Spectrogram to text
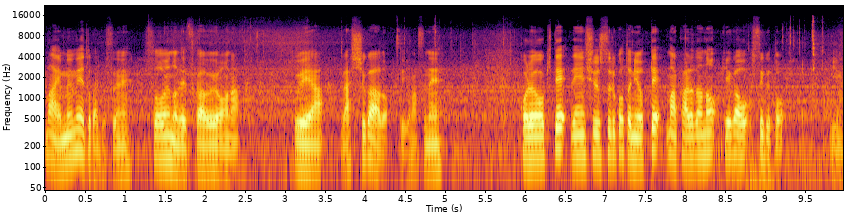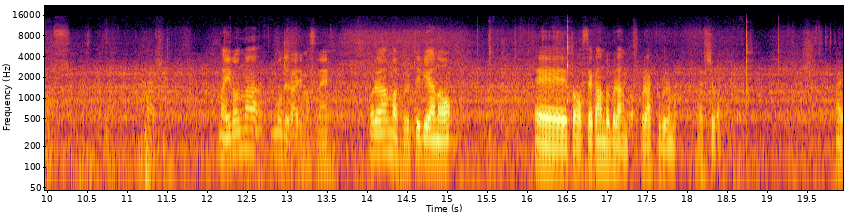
まあ、MMA とかですね。そういうので使うような。ウェアラッシュガードって言いますね。これを着て練習することによって、まあ、体の怪我を防ぐと言います。はい。まあいろんなモデルありますね。これはまあブルテリアのえー、とセカンドブランドブラックブルーのラッシュガードはい、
